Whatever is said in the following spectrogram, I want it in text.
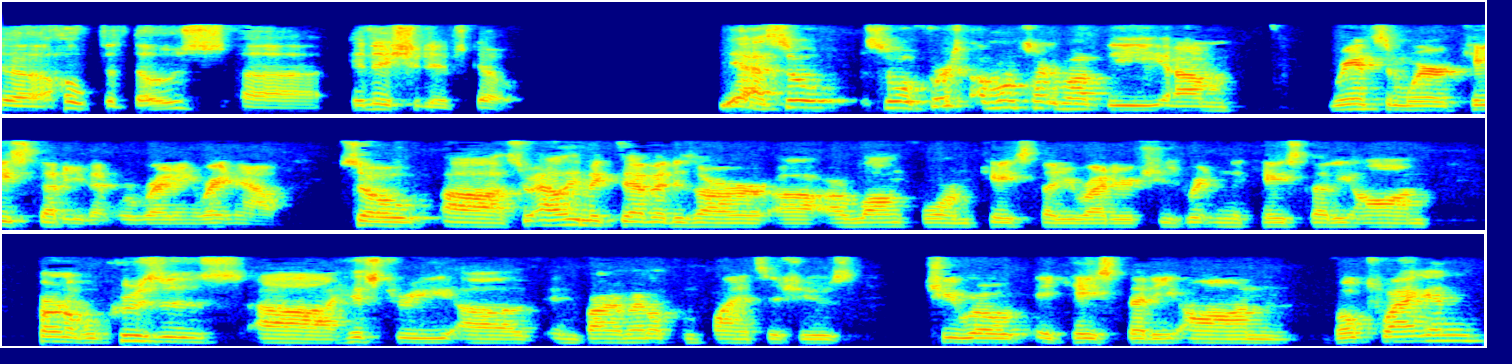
uh, hope that those uh, initiatives go? Yeah, so so first I want to talk about the um, ransomware case study that we're writing right now. So, uh, so Allie McDevitt is our uh, our long form case study writer. She's written a case study on Carnival Cruises' uh, history of environmental compliance issues. She wrote a case study on Volkswagen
